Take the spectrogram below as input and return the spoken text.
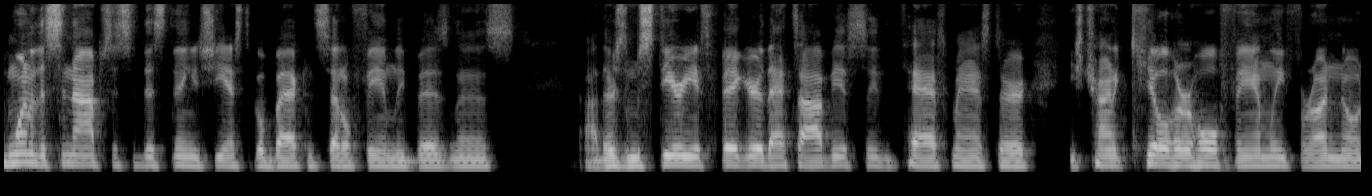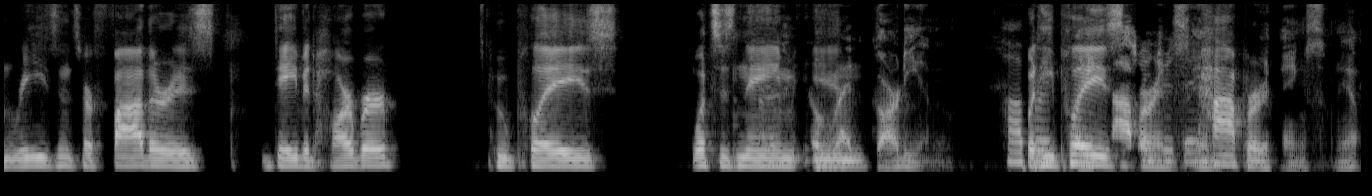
one of the synopsis of this thing is she has to go back and settle family business. Uh, there's a mysterious figure that's obviously the Taskmaster. He's trying to kill her whole family for unknown reasons. Her father is David Harbour, who plays what's his name the in Red Guardian. Hopper. But he plays Hopper and Hopper things. Yep.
